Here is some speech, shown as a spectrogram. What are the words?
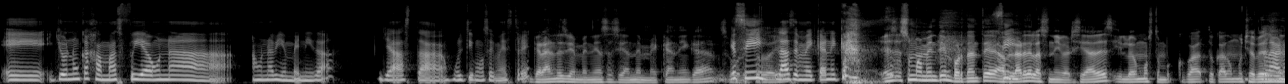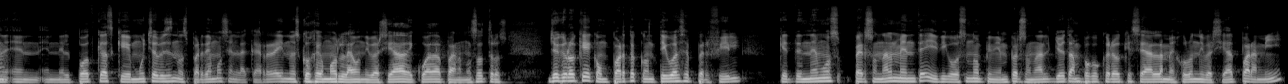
Eh, yo nunca jamás fui a una, a una bienvenida, ya hasta último semestre. Grandes bienvenidas hacían de mecánica. Sí, las de mecánica. Es, sumamente importante Sí. hablar de las universidades y lo hemos to- tocado muchas veces Claro. en, en- en el podcast que muchas veces nos perdemos en la carrera y no escogemos la universidad adecuada para nosotros. Yo creo que comparto contigo ese perfil que tenemos personalmente y digo, es una opinión personal. Yo tampoco creo que sea la mejor universidad para mí,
